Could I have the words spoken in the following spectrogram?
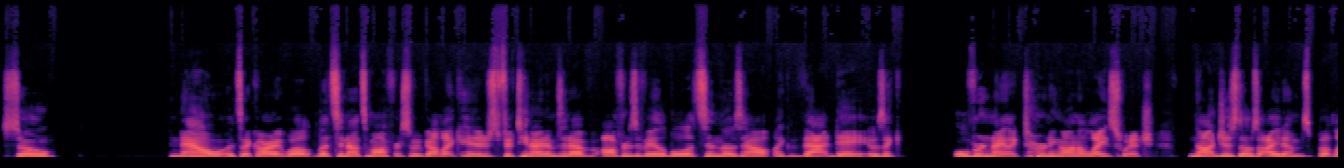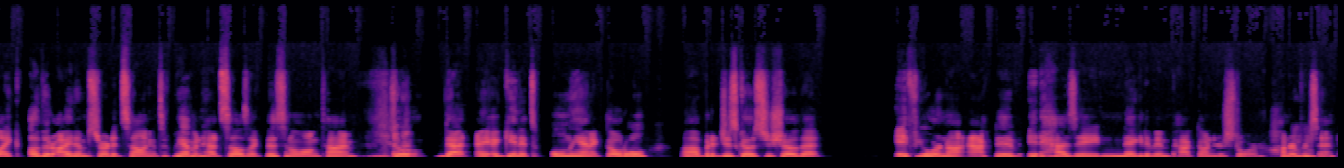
So now it's like, all right, well, let's send out some offers. So we've got like, hey, there's 15 items that have offers available. Let's send those out. Like that day, it was like overnight, like turning on a light switch. not just those items, but like other items started selling. It's like we haven't had sales like this in a long time. So that again, it's only anecdotal, uh, but it just goes to show that if you are not active, it has a negative impact on your store, 100%. percent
